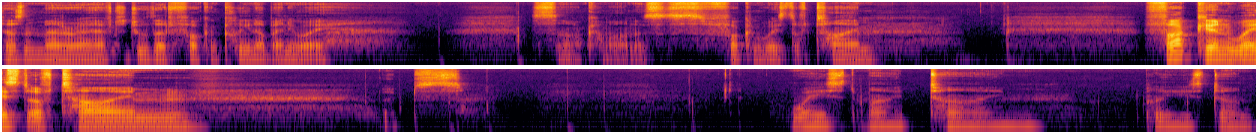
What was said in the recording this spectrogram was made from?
Doesn't matter, I have to do that fucking cleanup anyway. So, come on, this is fucking waste of time. Fucking waste of time. Oops. Waste my time. Please don't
